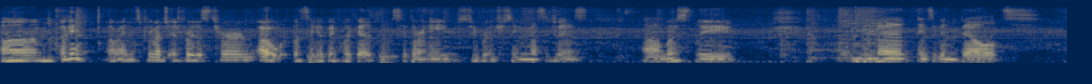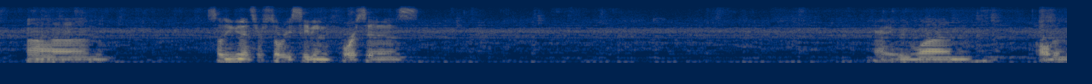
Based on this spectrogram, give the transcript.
Um, okay, all right, that's pretty much it for this turn. Oh, let's take a quick look at see if there are any super interesting messages. Uh, mostly movement, things have been built. Um, so the units are still receiving forces. Alright, we won all the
